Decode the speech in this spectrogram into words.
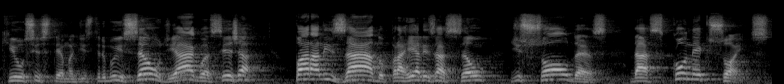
que o sistema de distribuição de água seja paralisado para a realização de soldas das conexões.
